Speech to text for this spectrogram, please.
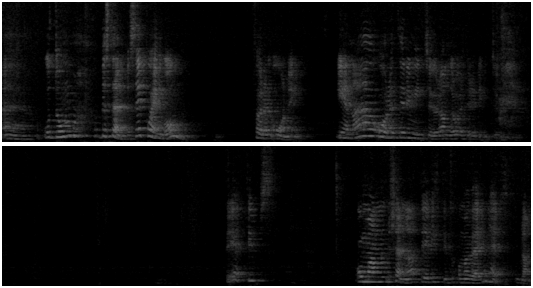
Eh, och de bestämde sig på en gång för en ordning. Ena året är det min tur, andra året är det din tur. Det är ett tips. Om man känner att det är viktigt att komma iväg en helg ibland.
